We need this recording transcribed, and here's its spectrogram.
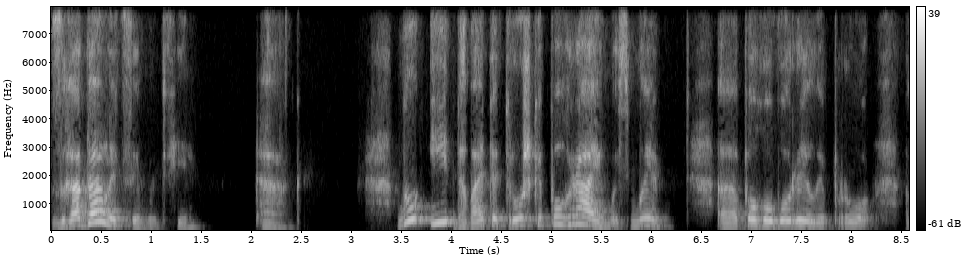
Згадали цей мультфільм? Так. Ну і давайте трошки пограємось. Ми поговорили про е,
